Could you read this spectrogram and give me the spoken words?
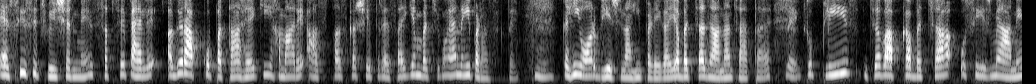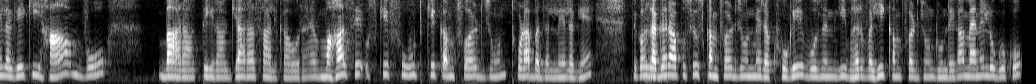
ऐसी सिचुएशन में सबसे पहले अगर आपको पता है कि हमारे आसपास का क्षेत्र ऐसा है कि हम बच्चे को यहाँ नहीं पढ़ा सकते हम्म। कहीं और भेजना ही पड़ेगा या बच्चा जाना चाहता है तो प्लीज़ जब आपका बच्चा उस एज में आने लगे कि हाँ वो बारह तेरह ग्यारह साल का हो रहा है वहाँ से उसके फ़ूड के कंफर्ट जोन थोड़ा बदलने लगे बिकॉज़ हम्म। अगर आप उसे उस कंफर्ट जोन में रखोगे वो ज़िंदगी भर वही कंफर्ट जोन ढूंढेगा मैंने लोगों को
